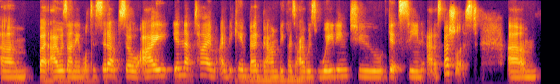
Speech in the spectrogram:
Um, but I was unable to sit up. So I, in that time, I became bedbound because I was waiting to get seen at a specialist. Um,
